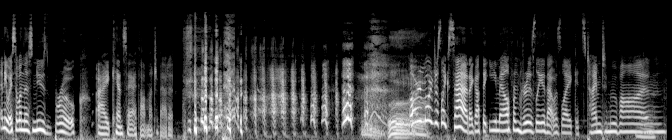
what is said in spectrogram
Anyway, so when this news broke, I can't say I thought much about it. or more just like sad. I got the email from Drizly that was like, "It's time to move on."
